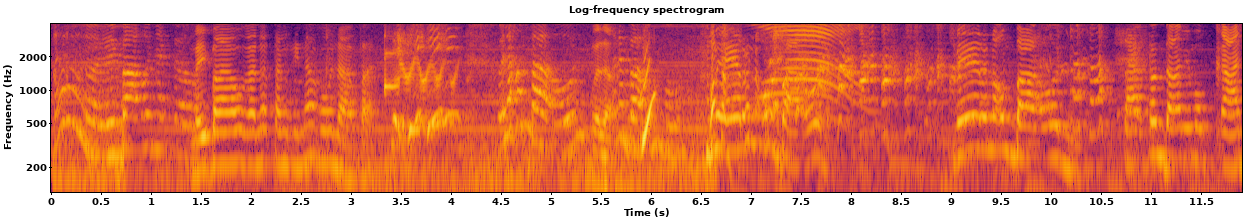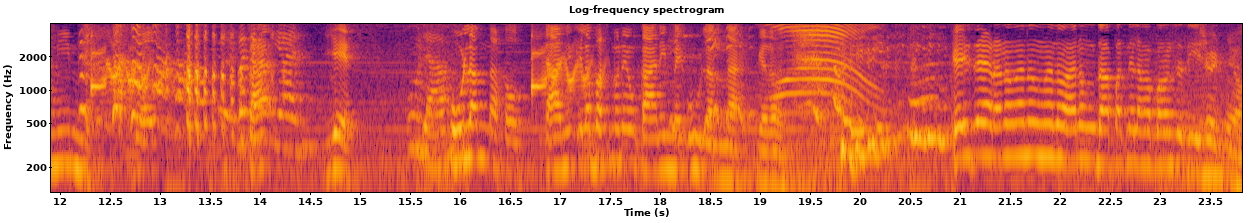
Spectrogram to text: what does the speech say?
Ah, may baon na to. May baho ka na, tangina ko, wala pa. Wala kang baon? Wala. Ano baon mo? Meron akong baon. Meron akong baon. Sakto, dami mong kanin. Yes. Masarap yan. Yes. Ulam. Ulam na to. Kanin, ilabas mo na yung kanin, may ulam na. Ganon. Okay sir, anong anong ano anong dapat nilang abangan sa t-shirt nyo?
